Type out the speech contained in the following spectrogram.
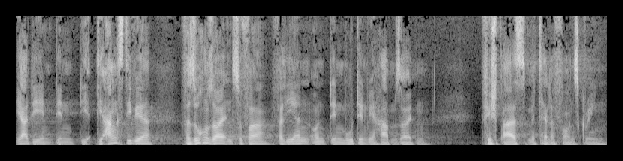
ja, die, den, die, die Angst, die wir versuchen sollten zu ver verlieren und den Mut, den wir haben sollten. Viel Spaß mit Telephone Screen.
